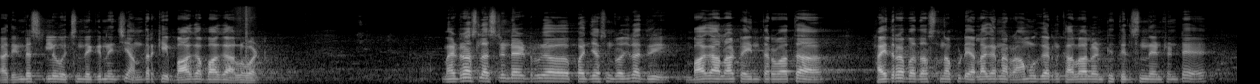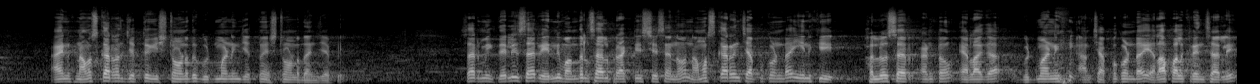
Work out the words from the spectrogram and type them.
అది ఇండస్ట్రీలో వచ్చిన దగ్గర నుంచి అందరికీ బాగా బాగా అలవాటు. మెడ్రాస్లో అసిస్టెంట్ డైరెక్టర్గా పనిచేసిన రోజులు అది బాగా అలవాటు అయిన తర్వాత హైదరాబాద్ వస్తున్నప్పుడు ఎలాగైనా రాము గారిని కలవాలంటే తెలిసింది ఏంటంటే ఆయనకు నమస్కారాలు చెప్తే ఇష్టం ఉండదు గుడ్ మార్నింగ్ చెప్తే ఇష్టం ఉండదు అని చెప్పి. సార్ మీకు తెలియదు సార్ ఎన్ని వందల సార్లు ప్రాక్టీస్ చేశానో. నమస్కారం చెప్పకుండా ఈయనకి హలో సార్ అంటాం. ఎలాగా? గుడ్ మార్నింగ్ అని చెప్పకుండా ఎలా పలకరించాలి?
